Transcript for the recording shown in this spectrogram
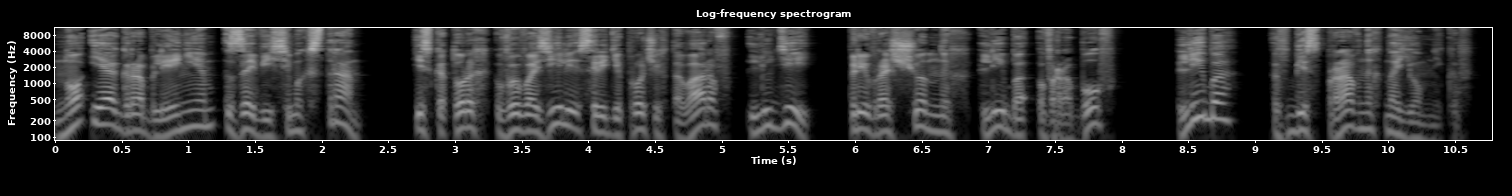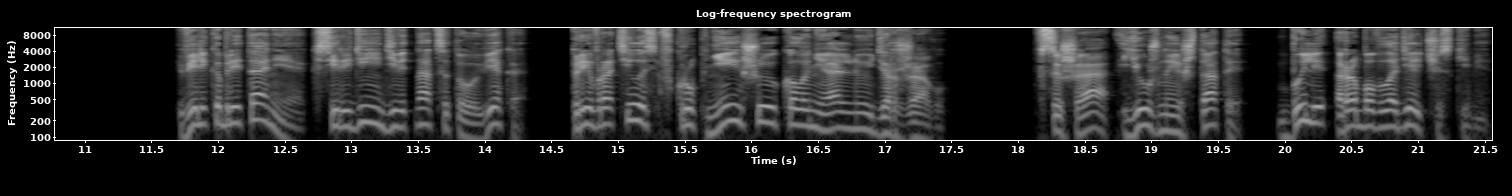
но и ограблением зависимых стран, из которых вывозили среди прочих товаров людей, превращенных либо в рабов, либо в бесправных наемников. Великобритания к середине XIX века превратилась в крупнейшую колониальную державу. В США Южные Штаты были рабовладельческими,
